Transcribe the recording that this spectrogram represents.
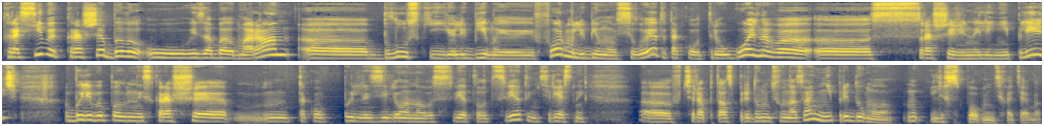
Красивое краше было у Изабел Маран, э, блузки ее любимой формы, любимого силуэта, такого треугольного, с расширенной линией плеч, были выполнены из краше э, такого пыльно-зеленого светлого цвета, интересный. Э, вчера пыталась придумать его название, не придумала. Ну, или вспомнить хотя бы.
